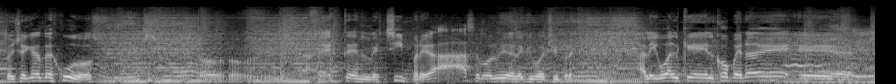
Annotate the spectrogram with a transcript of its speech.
Estoy chequeando escudos. Este es el de Chipre. Ah, se me olvida el equipo de Chipre. Al igual que el Copenhague. eh,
